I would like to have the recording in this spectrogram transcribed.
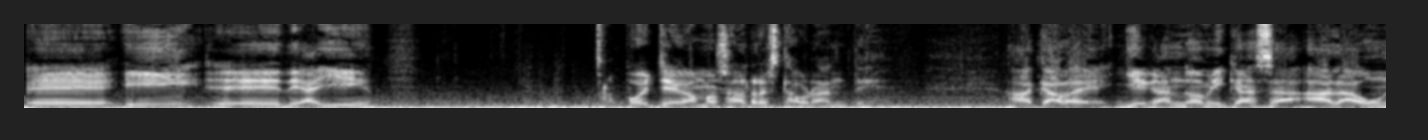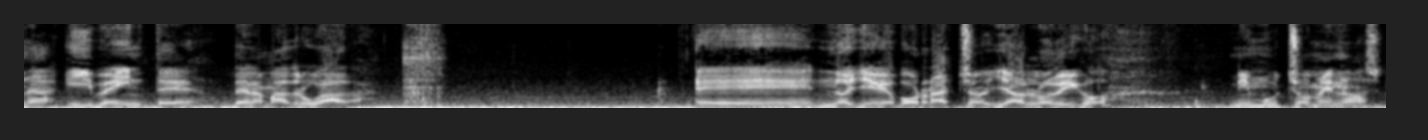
Eh, y eh, de allí pues llegamos al restaurante. Acabé llegando a mi casa a la 1 y 20 de la madrugada. No llegué borracho, ya os lo digo, ni mucho menos,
